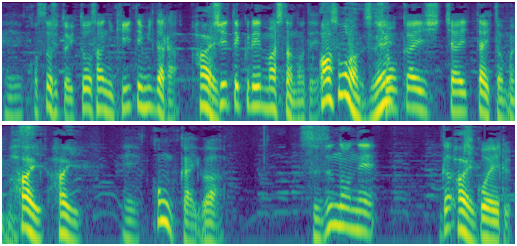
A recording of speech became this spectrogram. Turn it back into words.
えーこっそりと伊藤さんに聞いてみたら、はい教えてくれましたので、あ、そうなんです紹ね。介しちゃいたいと思います。はい、はい。えー今回は、鈴の音が聞こえる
